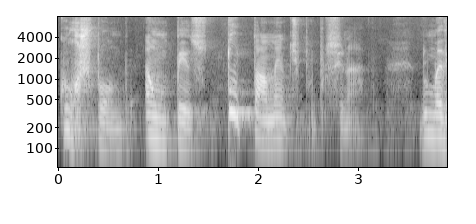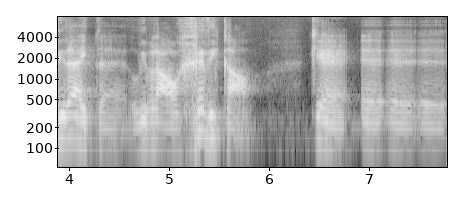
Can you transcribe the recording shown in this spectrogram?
corresponde a um peso totalmente desproporcionado de uma direita liberal radical que é eh, eh,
